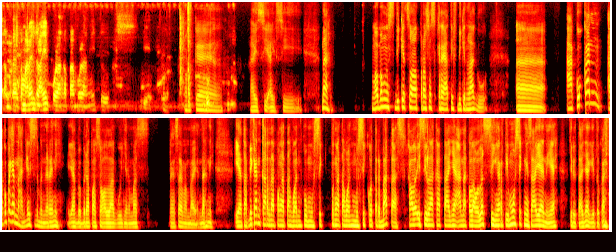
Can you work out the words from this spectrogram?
sampai kemarin terakhir pulang ke Pamulang itu gitu. Oke, I see, I see. Nah, ngomong sedikit soal proses kreatif bikin lagu. eh aku kan, aku pengen nanya sih sebenarnya nih, ya beberapa soal lagunya Mas Reza sama Mbak Endah nih. Ya tapi kan karena pengetahuanku musik, pengetahuan musikku terbatas. Kalau istilah katanya anak lawless sih ngerti musik nih saya nih ya, ceritanya gitu kan.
